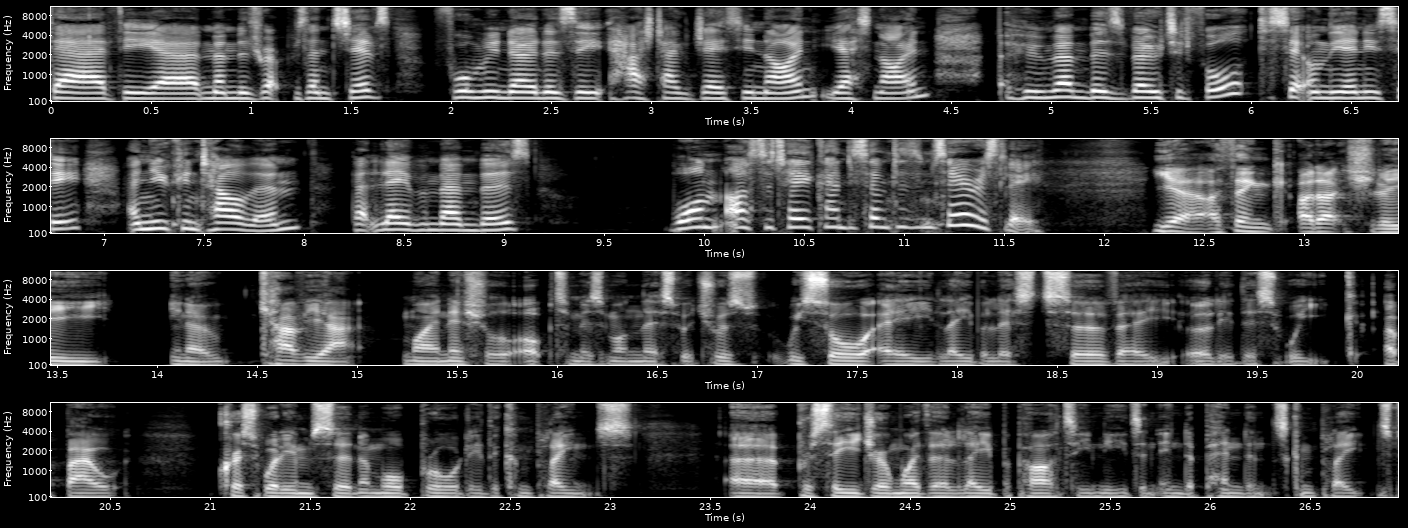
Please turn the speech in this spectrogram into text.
they're the uh, members' representatives, formerly known as the hashtag JC9, yes9, who members voted for to sit on the NEC. And you can tell them that Labour members want us to take anti Semitism seriously. Yeah, I think I'd actually, you know, caveat my initial optimism on this, which was we saw a LabourList survey earlier this week about Chris Williamson and more broadly the complaints uh, procedure and whether the Labour Party needs an independence complaints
